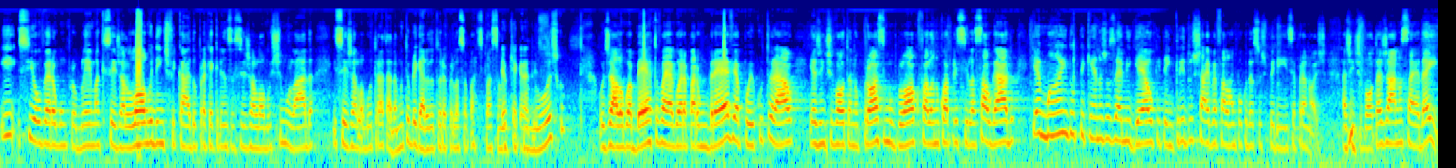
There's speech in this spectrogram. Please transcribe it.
e se houver algum problema que seja logo identificado para que a criança seja logo estimulada e seja logo tratada. Muito obrigada, doutora, pela sua participação Eu aqui que agradeço. conosco. O Diálogo Aberto vai agora para um breve apoio cultural e a gente volta no próximo bloco falando com a Priscila Salgado, que é mãe do pequeno José Miguel, que tem crido chá e vai falar um pouco da sua experiência para nós. A gente volta já, não saia daí.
